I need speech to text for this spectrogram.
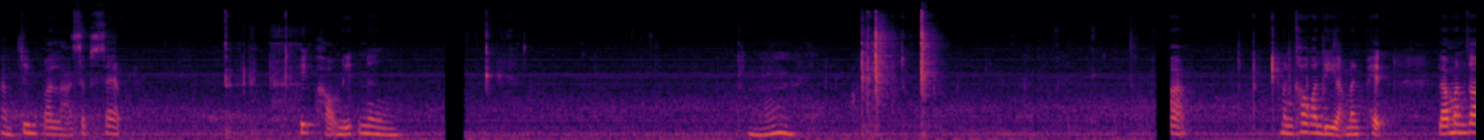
น้ำจิ้มปลาร้าแซ่บๆ พริกเผานิดนึง อืม ว่า มันเข้ากันดีอะ มันเผ็ด แล้วมันก็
